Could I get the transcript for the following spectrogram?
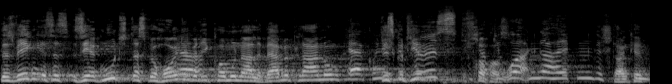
Deswegen ist es sehr gut, dass wir heute Herr, über die kommunale Wärmeplanung Herr Kollege diskutieren. Föst, ich Frau habe die. Uhr angehalten. Gestatten, Danke.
